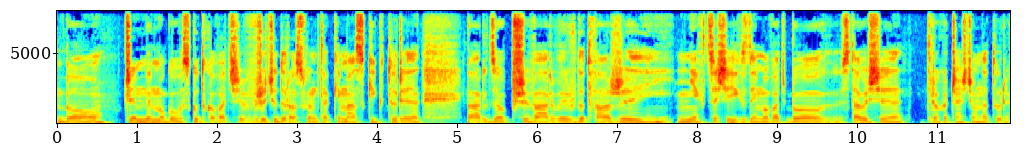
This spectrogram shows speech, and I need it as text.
bo czym mogą skutkować w życiu dorosłym takie maski, które bardzo przywarły już do twarzy i nie chce się ich zdejmować, bo stały się trochę częścią natury.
